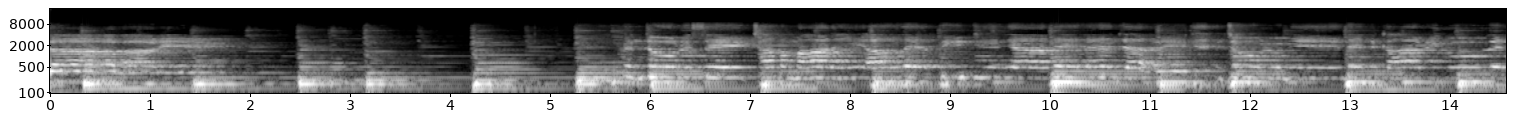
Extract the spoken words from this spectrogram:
စားပါတယ် And do the same time of money, I'll let the pinya and daddy. Do you mean in the car, go let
